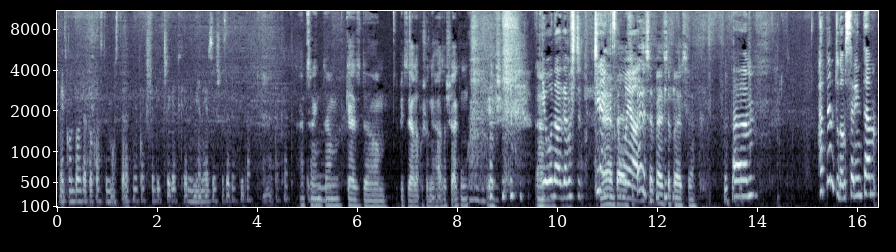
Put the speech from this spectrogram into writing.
miért gondoltatok azt, hogy most szeretnétek segítséget kérni, milyen érzés vezetett ide benneteket? Hát szerintem kezd um, picit ellaposodni a házasságunk. és, um, Jó, na, de most csináljuk ezt komolyan. Persze, persze, persze. um, Hát nem tudom, szerintem,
